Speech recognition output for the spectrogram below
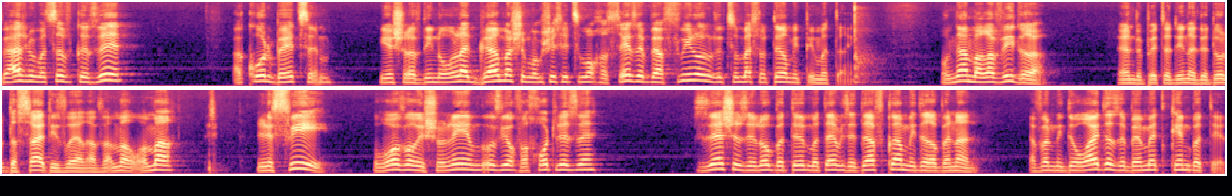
ואז במצב כזה, הכל בעצם, יש עליו דין עורלה, גם מה שממשיך לצמוח אחרי זה, ואפילו זה צומח יותר מפי 200. אמנם הרב איגרא, כן, בבית הדין הגדול דחה את דברי הרב, ואמר, הוא אמר, לפי רוב הראשונים, הוא הביא הוכחות לזה, זה שזה לא בטל ב-200 זה דווקא מדרבנן, אבל מדאורייתא זה באמת כן בטל.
